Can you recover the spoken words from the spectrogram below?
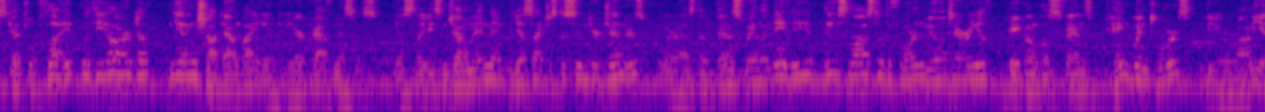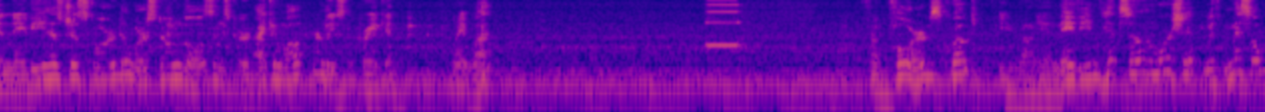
scheduled flight with the art of getting shot down by anti-aircraft missiles. Yes, ladies and gentlemen, and yes, I just assumed your genders, whereas the Venezuelan Navy at least lost to the foreign military of Big Uncle Sven's Penguin Tours, the Iranian Navy has just scored the worst own goal since Kurt Eichenwald released the Kraken. Wait, what? From Forbes, quote, Iranian Navy hits own warship with missile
